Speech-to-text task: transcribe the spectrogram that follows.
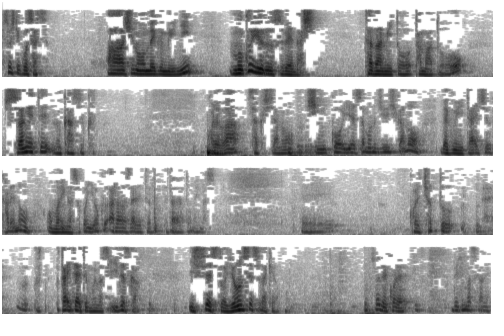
き。そして五冊。ああしの恵みに、報く許すべなし。ただみと玉とを捧げてぬかずく。これは作者の信仰イエス様の十字架の恵みに対する彼の思いがそこによく表されている歌だと思います。えーこれちょっと歌いたいと思います。いいですか？一節と四節だけを。それでこれ、できますかね？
